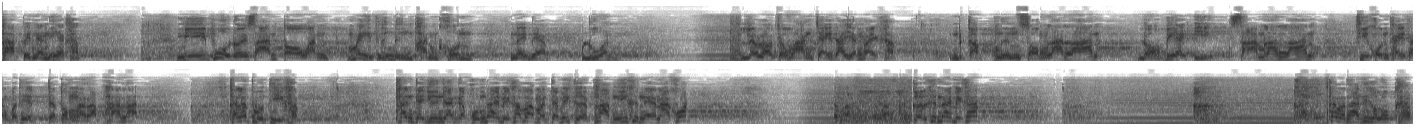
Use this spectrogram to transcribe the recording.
ภาพเป็นอย่างนี้ครับ มีผู้โดยสารต่อวันไม่ถึงหนึ่งพันคนในแบบด่วน แล้วเราจะวางใจได้อย่างไรครับ กับเงินสองล้านล้าน ดอกเบี้ยอีกสามล้านล้าน ที่คนไทยทั้งประเทศจะต้องมารับภาระท่านรัฐมนตรีครับ ท่านจะยืนยันกับผมได้ไหมครับว่ามันจะไม่เกิดภาพนี้ขึ้นในอนาคต เกิดขึ้นได้ไหมครับ ท่านประธานที่เคารพครับ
